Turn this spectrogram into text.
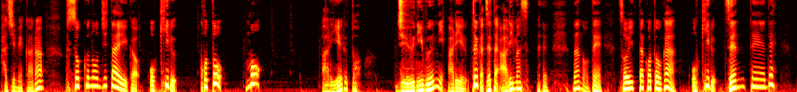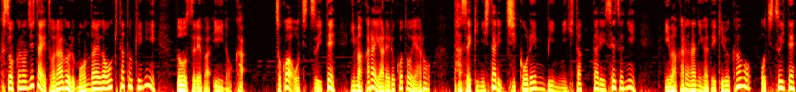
初めから不測の事態が起きることもあり得ると。十二分にあり得る。というか絶対あります。なので、そういったことが起きる前提で不測の事態、トラブル、問題が起きた時にどうすればいいのか。そこは落ち着いて、今からやれることをやろう。多責にしたり、自己憐憫に浸ったりせずに、今から何ができるかを落ち着いて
